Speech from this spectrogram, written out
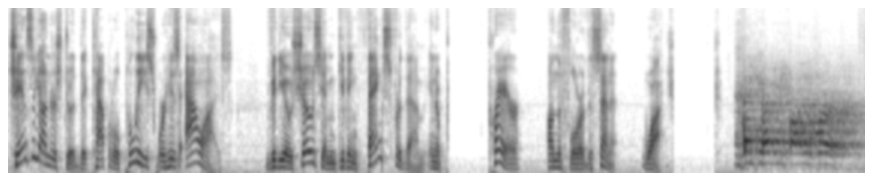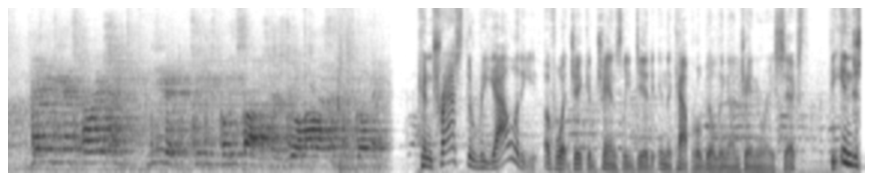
Chansley understood that Capitol Police were his allies. Video shows him giving thanks for them in a prayer on the floor of the Senate. Watch. Thank you, Heavenly Father, for giving the inspiration needed to these police officers to allow us in this building. Contrast the reality of what Jacob Chansley did in the Capitol building on January 6th. The industry.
